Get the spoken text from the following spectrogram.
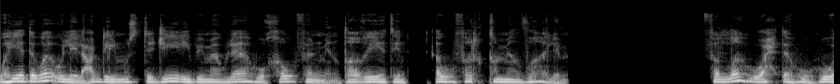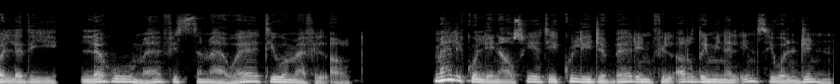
وهي دواء للعبد المستجير بمولاه خوفا من طاغية أو فرقا من ظالم. فالله وحده هو الذي له ما في السماوات وما في الأرض. مالك لناصية كل جبار في الأرض من الإنس والجن.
